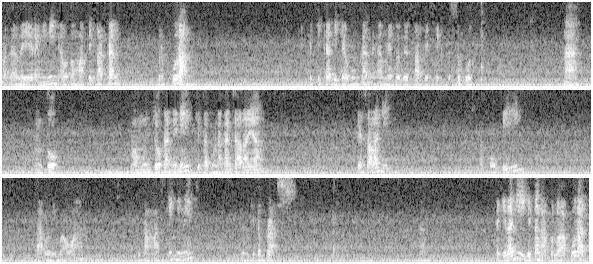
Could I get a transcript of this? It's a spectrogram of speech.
pada layer yang ini otomatis akan berkurang ketika digabungkan dengan metode statistik tersebut. Nah untuk memunculkan ini kita gunakan cara yang biasa lagi. Kita copy taruh di bawah kita masking ini dan kita brush. Nah, lagi-lagi kita nggak perlu akurat.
